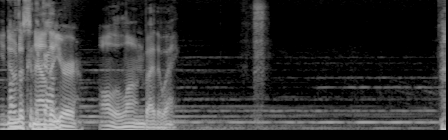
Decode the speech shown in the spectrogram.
You notice look at the now that you're all alone, by the way.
